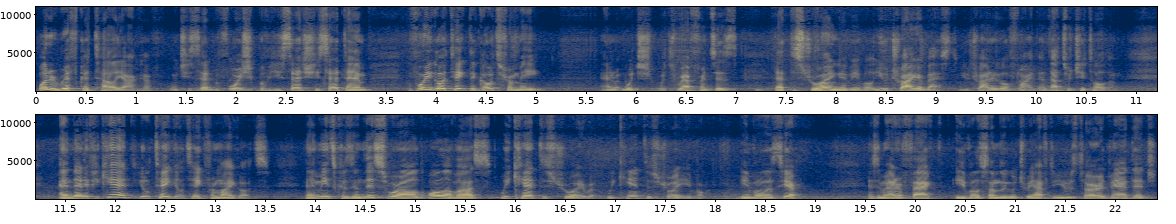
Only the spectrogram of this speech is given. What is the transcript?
What did Rivka tell Yaakov when she said before she, he said she said to him, before you go take the goats from me, and which which references that destroying of evil. You try your best. You try to go find it. That's what she told him. And then if you can't, you'll take you'll take from my goats. That means because in this world, all of us we can't destroy we can't destroy evil. Evil is here. As a matter of fact, evil is something which we have to use to our advantage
